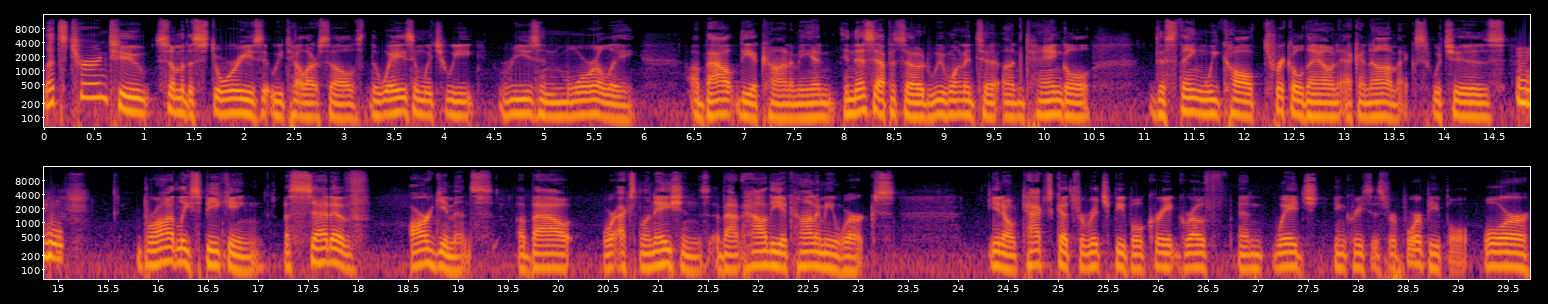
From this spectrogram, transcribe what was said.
let's turn to some of the stories that we tell ourselves, the ways in which we reason morally about the economy. And in this episode, we wanted to untangle this thing we call trickle down economics, which is, mm-hmm. broadly speaking, a set of arguments about or explanations about how the economy works. You know, tax cuts for rich people create growth and wage increases for poor people, or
